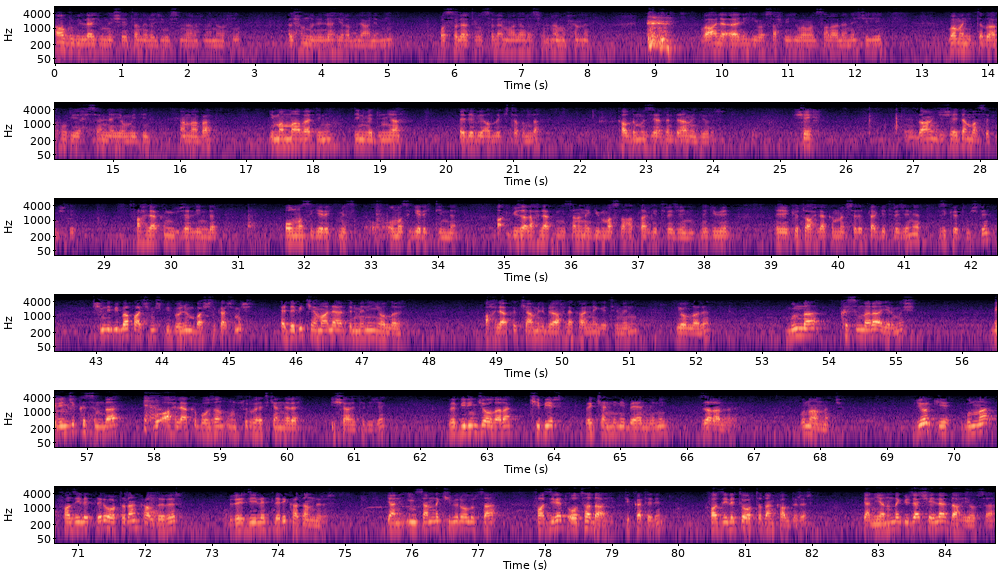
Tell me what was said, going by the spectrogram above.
Euzu billahi mineşşeytanirracim. Bismillahirrahmanirrahim. Elhamdülillahi rabbil alamin. Ves salatu vesselamu ala resulina Muhammed ve ala alihi ve sahbihi ve men sara ala nehcihi ve men ittebahu bi ihsan ila yevmiddin. Amma ba'd. İmam Maverdi'nin Din ve Dünya Edebi adlı kitabında kaldığımız yerden devam ediyoruz. Şeyh daha önce şeyden bahsetmişti ahlakın güzelliğinden, olması gerekmesi, olması gerektiğinden, güzel ahlakın insana ne gibi maslahatlar getireceğini, ne gibi e, kötü ahlakın mefsedetler getireceğini hep zikretmişti. Şimdi bir bab açmış, bir bölüm başlık açmış. Edebi kemale erdirmenin yolları. Ahlakı kamil bir ahlak haline getirmenin yolları. Bunda kısımlara ayırmış. Birinci kısımda bu ahlakı bozan unsur ve etkenlere işaret edecek. Ve birinci olarak kibir ve kendini beğenmenin zararları. Bunu anlatacak. Diyor ki bunlar faziletleri ortadan kaldırır, reziletleri kazandırır. Yani insanda kibir olursa, fazilet olsa dahi, dikkat edin, fazileti ortadan kaldırır. Yani yanında güzel şeyler dahi olsa,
